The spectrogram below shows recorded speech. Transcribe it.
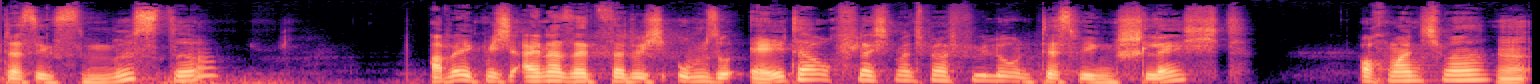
dass ich es müsste, aber ich mich einerseits dadurch umso älter auch vielleicht manchmal fühle und deswegen schlecht, auch manchmal. Ja.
